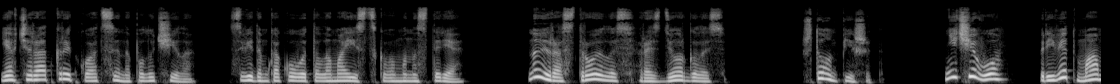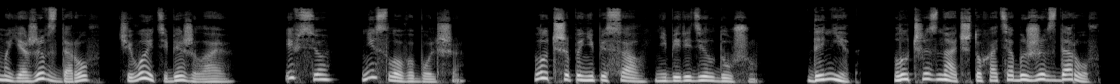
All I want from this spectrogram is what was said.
я вчера открытку от сына получила с видом какого-то ламаистского монастыря. Ну и расстроилась, раздергалась. Что он пишет? Ничего, «Привет, мама, я жив-здоров, чего и тебе желаю». И все, ни слова больше. Лучше бы не писал, не бередил душу. Да нет, лучше знать, что хотя бы жив-здоров.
